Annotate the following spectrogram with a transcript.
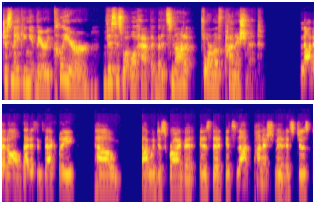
just making it very clear this is what will happen, but it's not a form of punishment. Not at all. That is exactly how I would describe it is that it's not punishment, it's just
